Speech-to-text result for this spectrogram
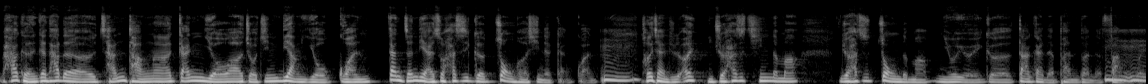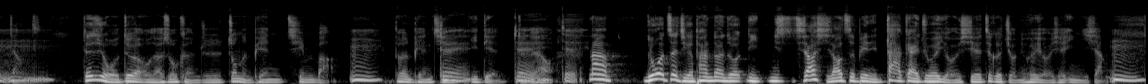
它可能跟它的残糖啊、甘油啊、酒精量有关，但整体来说，它是一个综合性的感官。嗯，喝起来你觉得，哎，你觉得它是轻的吗？你觉得它是重的吗？你会有一个大概的判断的范围，这样子。但是我对我来说，可能就是中等偏轻吧。嗯，中等偏轻一点，对不对？对。那如果这几个判断说，你你只要洗到这边，你大概就会有一些这个酒，你会有一些印象。嗯。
